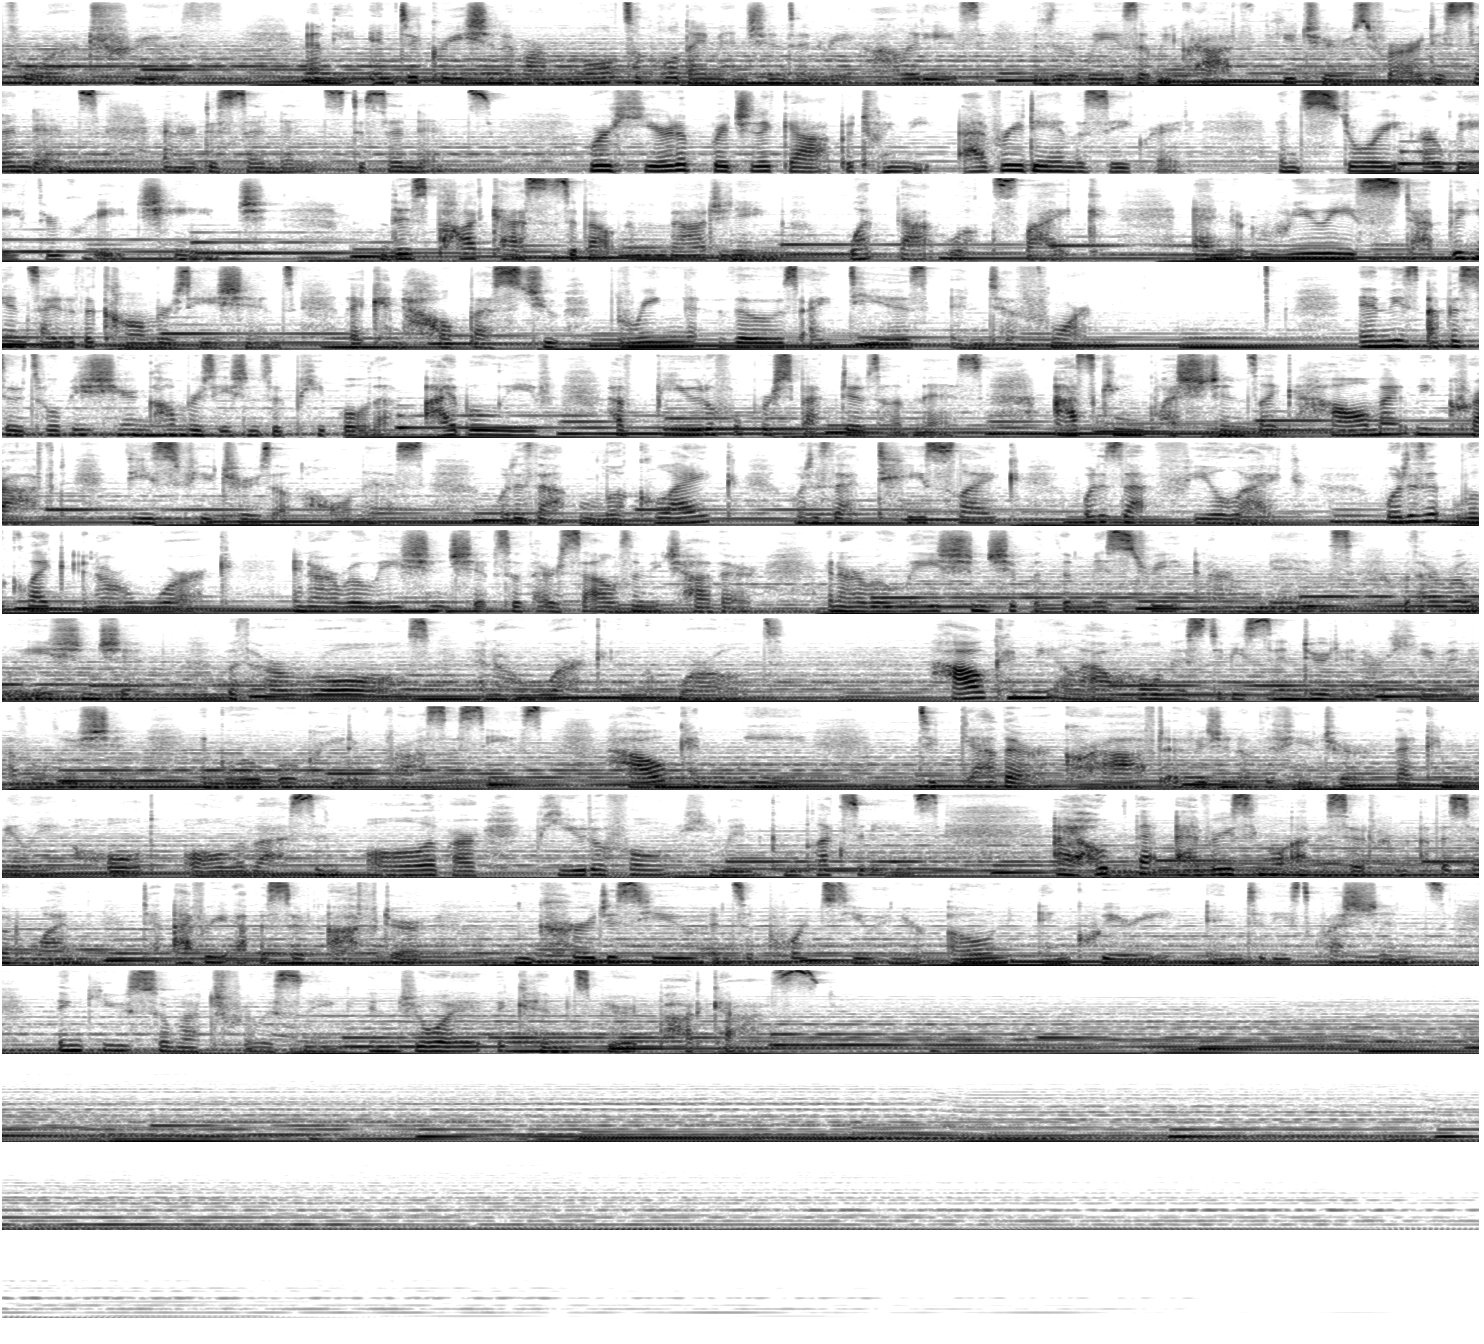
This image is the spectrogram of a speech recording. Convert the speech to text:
for truth, and the integration of our multiple dimensions and realities into the ways that we craft futures for our descendants and our descendants' descendants. We're here to bridge the gap between the everyday and the sacred and story our way through great change. This podcast is about imagining what that looks like and really stepping inside of the conversations that can help us to bring those ideas into form. In these episodes, we'll be sharing conversations with people that I believe have beautiful perspectives on this, asking questions like how might we craft these futures of wholeness? What does that look like? What does that taste like? What does that feel like? What does it look like in our work? in our relationships with ourselves and each other, in our relationship with the mystery and our myths, with our relationship with our roles and our work. How can we allow wholeness to be centered in our human evolution and global creative processes? How can we together craft a vision of the future that can really hold all of us and all of our beautiful human complexities. I hope that every single episode from episode one to every episode after encourages you and supports you in your own inquiry into these questions. Thank you so much for listening. Enjoy the Kinspirit podcast.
